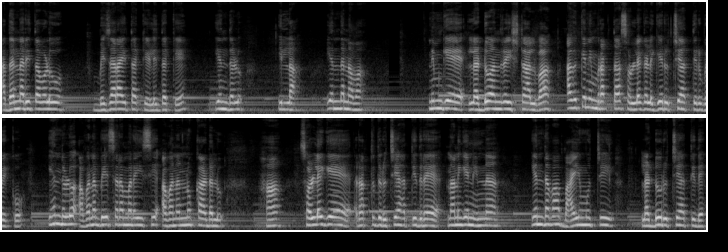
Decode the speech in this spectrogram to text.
ಅದನ್ನರಿತವಳು ಬೇಜಾರಾಯ್ತಾ ಕೇಳಿದ್ದಕ್ಕೆ ಎಂದಳು. ಇಲ್ಲ, ಎಂದನವ. ನಿಮಗೆ ಲಡ್ಡು ಅಂದರೆ ಇಷ್ಟ ಅಲ್ವಾ? ಅದಕ್ಕೆ ನಿಮ್ಮ ರಕ್ತ ಸೊಳ್ಳೆಗಳಿಗೆ ರುಚಿ ಹತ್ತಿರಬೇಕು ಎಂದಳು. ಅವನ ಬೇಸರ ಮರೆಯಿಸಿ ಅವನನ್ನು ಕಾಡಲು. ಹಾಂ, ಸೊಳ್ಳೆಗೆ ರಕ್ತದ ರುಚಿ ಹತ್ತಿದ್ರೆ ನನಗೆ ನಿನ್ನ ಎಂದವ ಬಾಯಿ ಮುಚ್ಚಿ ಲಡ್ಡು ರುಚಿ ಹತ್ತಿದೆ.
